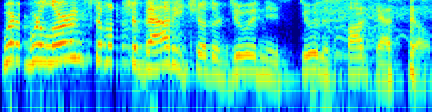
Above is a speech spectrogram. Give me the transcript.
We're we're learning so much about each other doing this doing this podcast, Bill.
